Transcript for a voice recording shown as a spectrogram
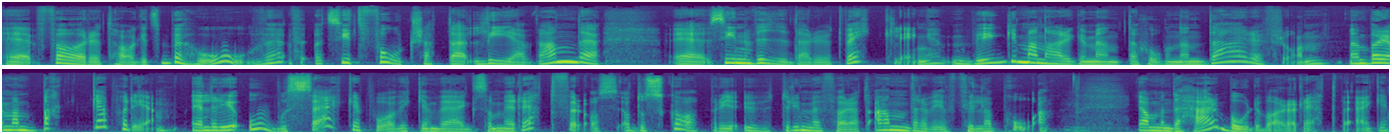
eh, företagets behov, sitt fortsatta levande, eh, sin vidareutveckling. Bygger man argumentationen därifrån, men börjar man backa på det eller är osäker på vilken väg som är rätt för oss, ja då skapar det utrymme för att andra vill fylla på. Ja men det här borde vara rätt väg.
